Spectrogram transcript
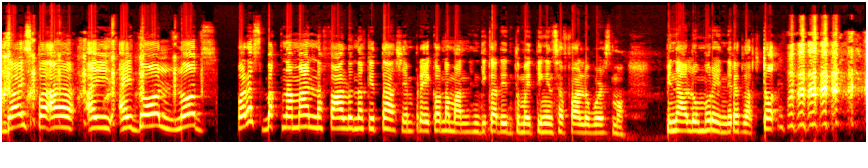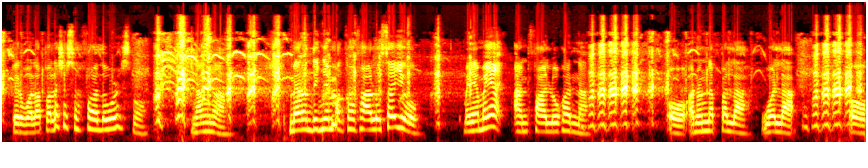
Guys, pa, ay, idol, lods, paras back naman, na-follow na kita. Siyempre, ikaw naman, hindi ka din tumitingin sa followers mo. Pinalo mo rin, nireply, tot. Pero wala pala siya sa followers mo. Nga nga. Meron din yan magpa-follow sa'yo. Maya-maya, unfollow ka na. Oh, ano na pala? Wala. Oh.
